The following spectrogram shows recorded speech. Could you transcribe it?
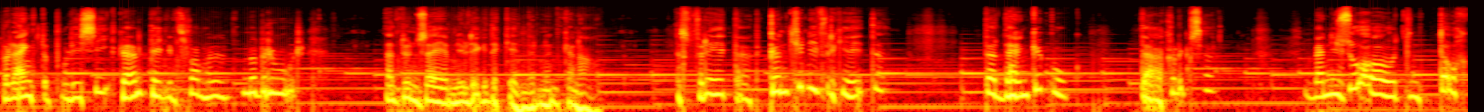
brengt de politie kentekens van mijn, mijn broer. En toen zei hij, nu liggen de kinderen in het kanaal. Dat is vreed, dat kun je niet vergeten. Dat denk ik ook, dagelijks. Hè. Ik ben niet zo oud en toch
